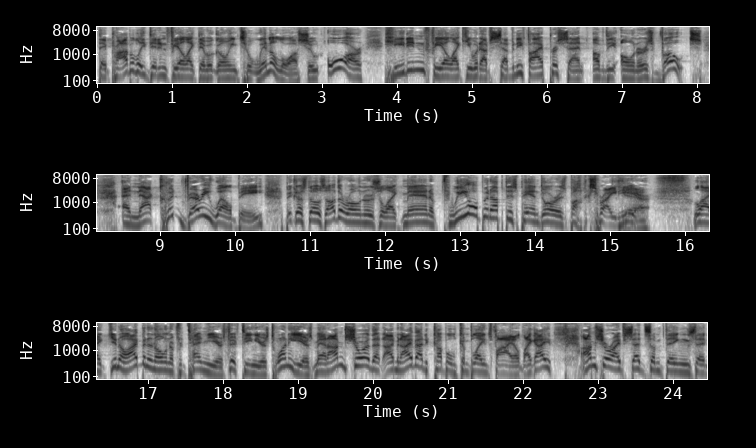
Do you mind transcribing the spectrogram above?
They probably didn't feel like they were going to win a lawsuit, or he didn't feel like he would have seventy five percent of the owners' votes, and that could very well be because those other owners are like, man, if we open up this Pandora's box right here, yeah. Like you know, I've been an owner for ten years, fifteen years, twenty years, man. I'm sure that I mean I've had a couple complaints filed. Like I, I'm sure I've said some things that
